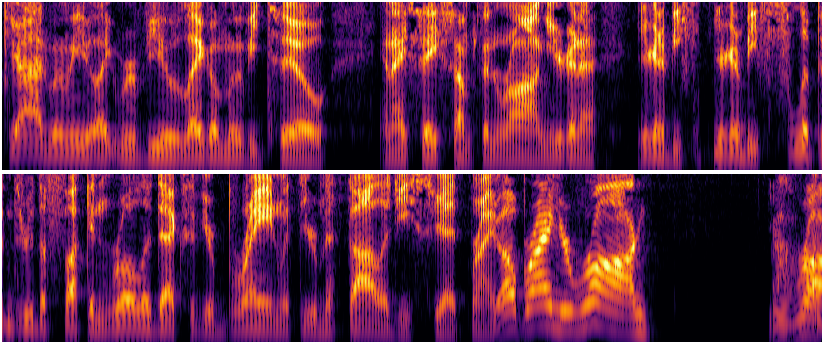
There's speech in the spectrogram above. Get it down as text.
god, when we like review Lego Movie 2 and I say something wrong, you're going to you're going to be you're going to be flipping through the fucking Rolodex of your brain with your mythology shit, Brian. Oh, Brian, you're wrong. You're wrong.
